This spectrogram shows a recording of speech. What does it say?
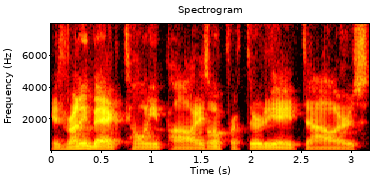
is running back Tony Pollard. He's going for $38.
